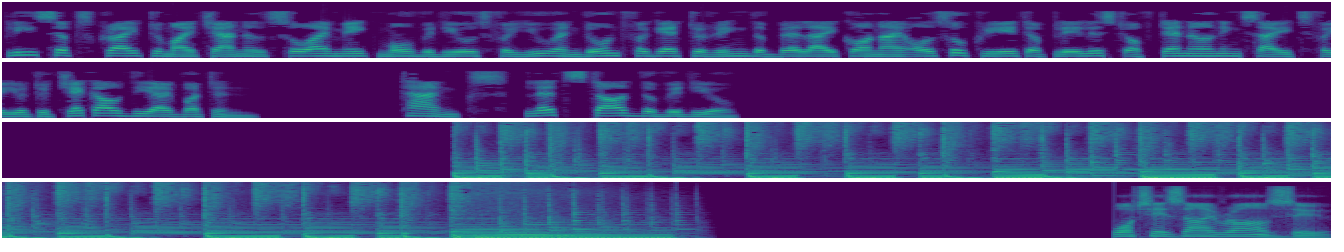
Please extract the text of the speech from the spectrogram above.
Please subscribe to my channel so I make more videos for you and don't forget to ring the bell icon I also create a playlist of 10 earning sites for you to check out the I button. Thanks. Let's start the video. What is iRazoo?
